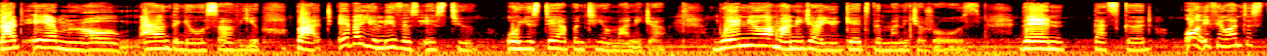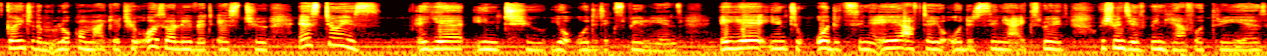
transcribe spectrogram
that AM role, I don't think it will serve you. But either you leave as S2 or you stay up until your manager. When you're a manager, you get the manager roles. Then that's good or if you want to go into the local market you also leave it s2 s2 is a year into your audit experience a year into audit senior a year after your audit senior experience which means you've been here for three years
